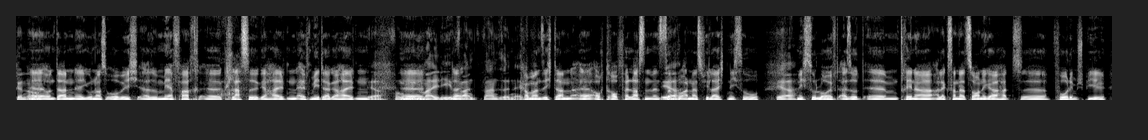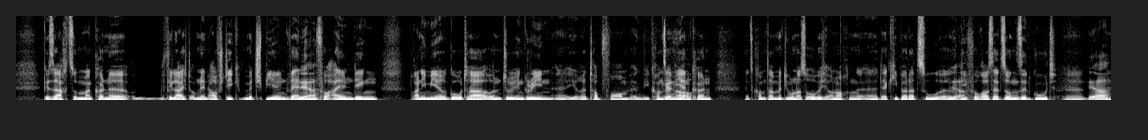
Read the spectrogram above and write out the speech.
Genau. Äh, und dann äh, Jonas Urbich, also mehrfach äh, Klasse gehalten, Elfmeter gehalten. Ja, von Grimaldi, äh, Wahnsinn. Echt. Kann man sich dann äh, auch drauf verlassen, wenn es dann woanders vielleicht nicht so, nicht so läuft. Also ähm, Trainer Alexander Zorniger hat äh, vor dem Spiel gesagt, so man könne vielleicht um den Aufstieg mitspielen, wenn ja. vor allen Dingen Branimir Gotha und Julian Green äh, ihre Topform irgendwie konservieren genau. können. Jetzt kommt dann mit Jonas Obig auch noch äh, der Keeper dazu. Äh, ja. Die Voraussetzungen sind gut äh, ja.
